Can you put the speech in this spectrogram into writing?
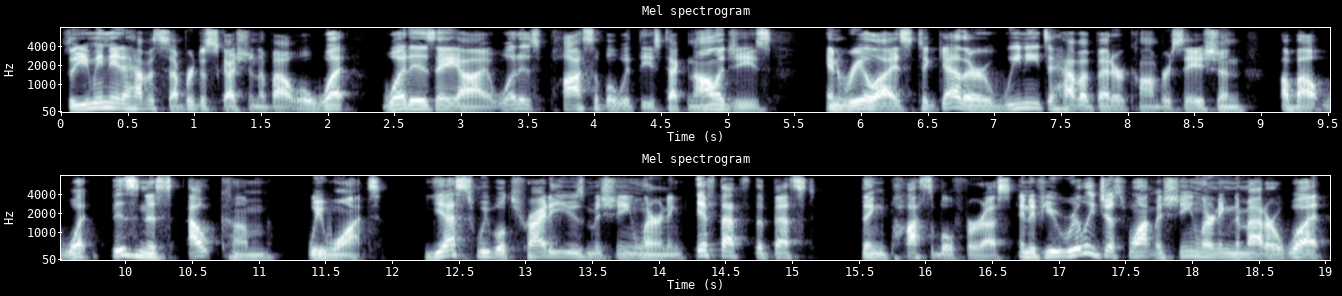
So you may need to have a separate discussion about well, what what is AI? What is possible with these technologies? And realize together we need to have a better conversation about what business outcome we want yes, we will try to use machine learning if that's the best thing possible for us. And if you really just want machine learning no matter what,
